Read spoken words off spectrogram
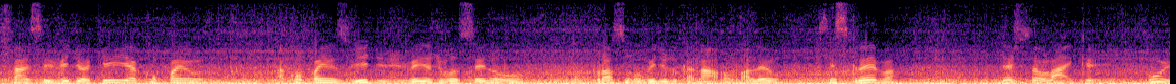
fechar esse vídeo aqui e acompanho, acompanho os vídeos. Vejo você no próximo vídeo do canal. Valeu? Se inscreva, deixe seu like. Fui!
